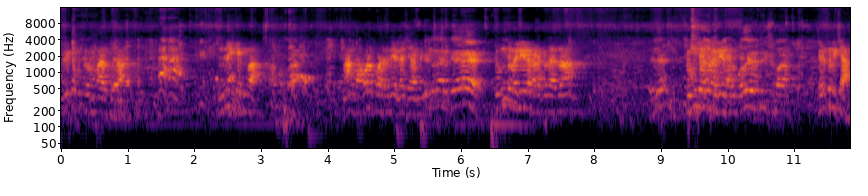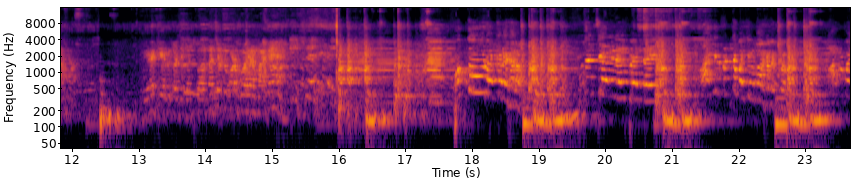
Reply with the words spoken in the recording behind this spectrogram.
வீட்டுக்கு தூரமா இருக்குதா இன்னைக்கு எங்க நான் கவலைப்படுறது இல்லை சாமி வீட்டுலதான் இருக்கு துண்டு வெளியில கிடக்குது அதான் இது துண்டு எதுவும் வெளியில அது முதல்ல எடுத்துக்கிச்சுப்பா எடுத்துக்கிச்சா வேட்டி எதுக்கு எடுத்துக்கிட்டு ஒரு லட்சத்துக்கு கூட போயிட மாட்டேன் புத்தூர் அக்கரகரம். புதுச்சேரி நெல்பேட்டை ஆயிரமெட்டு மையம் மகளுக்கும் அருமை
